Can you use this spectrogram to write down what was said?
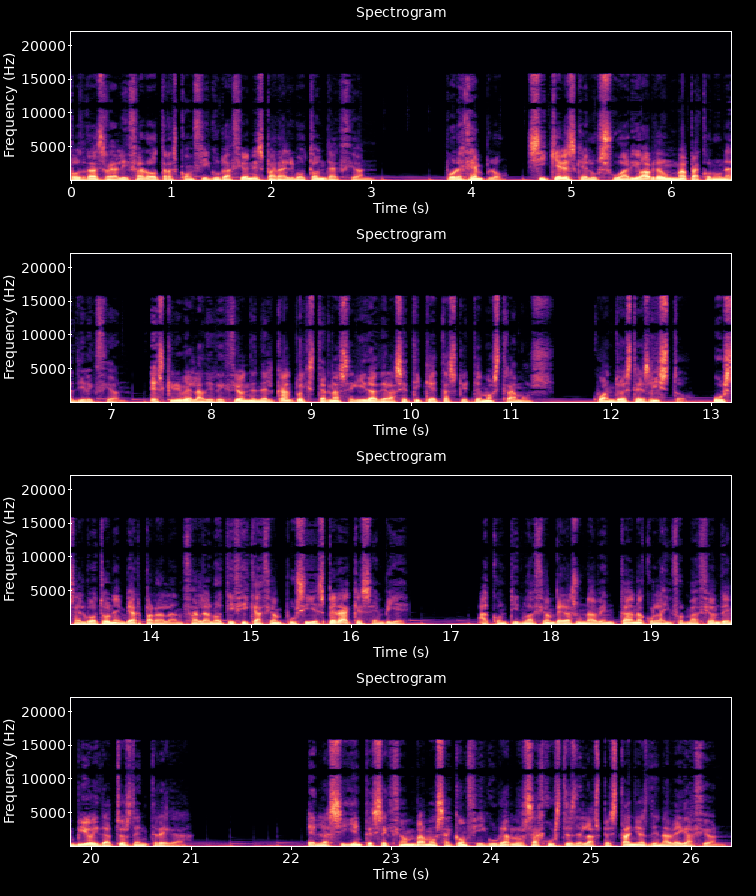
podrás realizar otras configuraciones para el botón de acción. Por ejemplo, si quieres que el usuario abra un mapa con una dirección, escribe la dirección en el campo externa seguida de las etiquetas que te mostramos. Cuando estés listo, usa el botón enviar para lanzar la notificación push y espera a que se envíe. A continuación verás una ventana con la información de envío y datos de entrega. En la siguiente sección vamos a configurar los ajustes de las pestañas de navegación.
